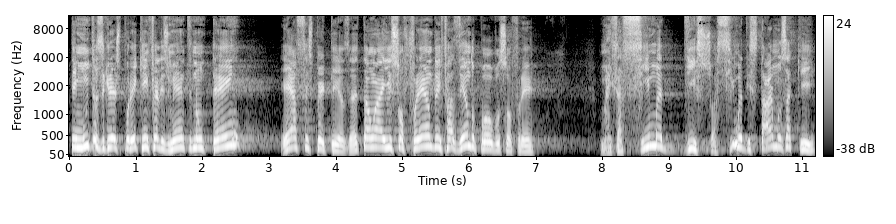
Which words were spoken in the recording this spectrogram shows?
Tem muitas igrejas por aí que infelizmente não tem essa esperteza. Estão aí sofrendo e fazendo o povo sofrer. Mas acima disso, acima de estarmos aqui,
